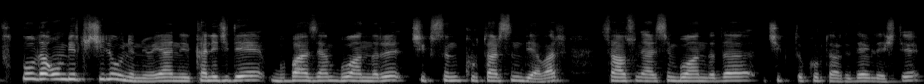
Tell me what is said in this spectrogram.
futbolda 11 kişiyle oynanıyor. Yani kaleci de bu bazen bu anları çıksın kurtarsın diye var. Sağ olsun Ersin bu anda da çıktı kurtardı devleşti.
